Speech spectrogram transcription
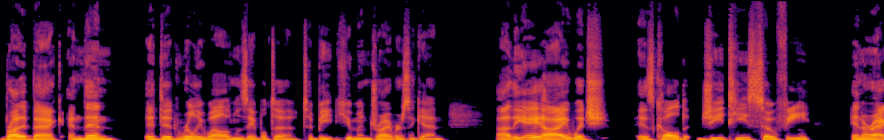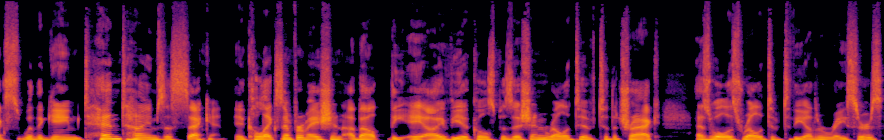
brought it back, and then it did really well and was able to to beat human drivers again. Uh, the AI, which is called GT Sophy, interacts with the game 10 times a second. It collects information about the AI vehicle's position relative to the track, as well as relative to the other racers.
